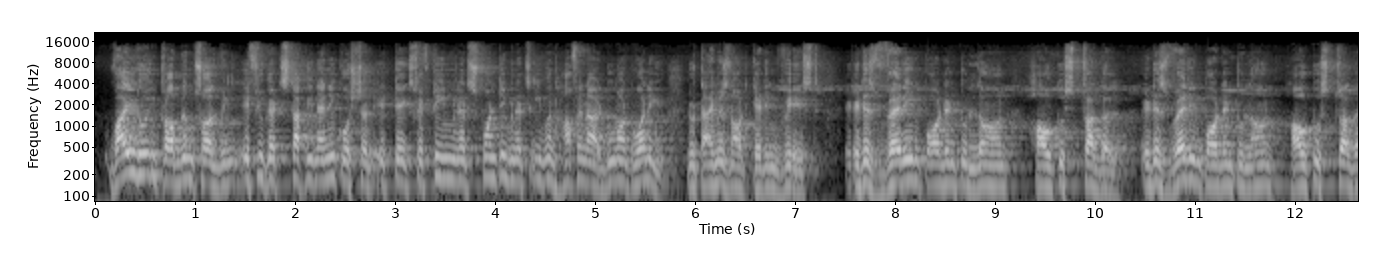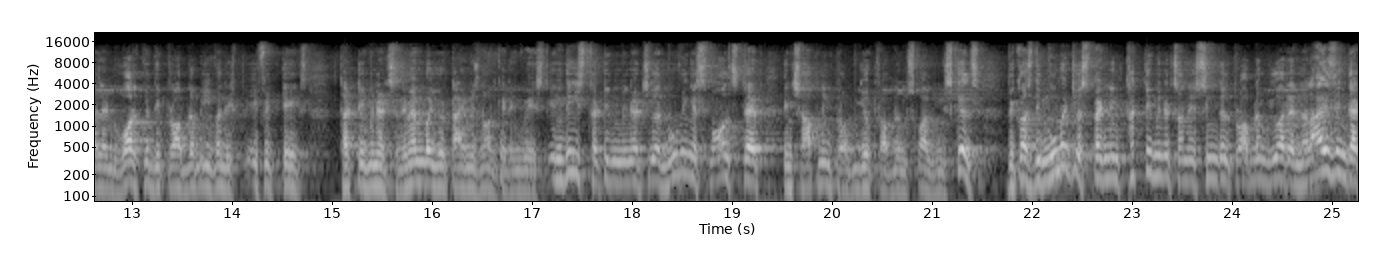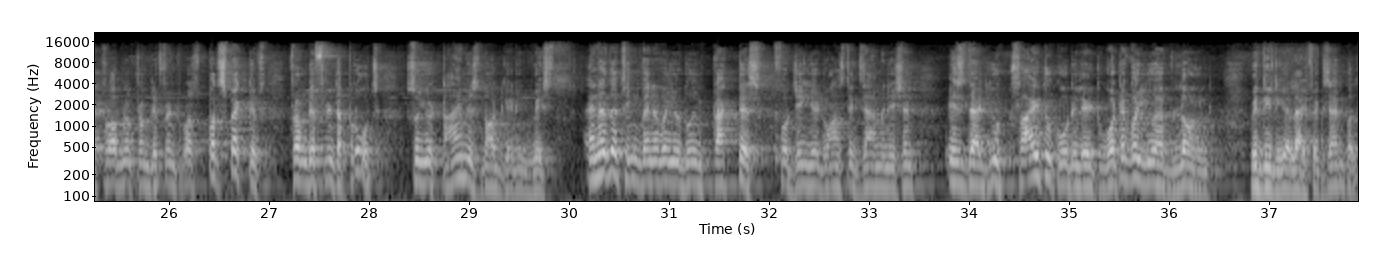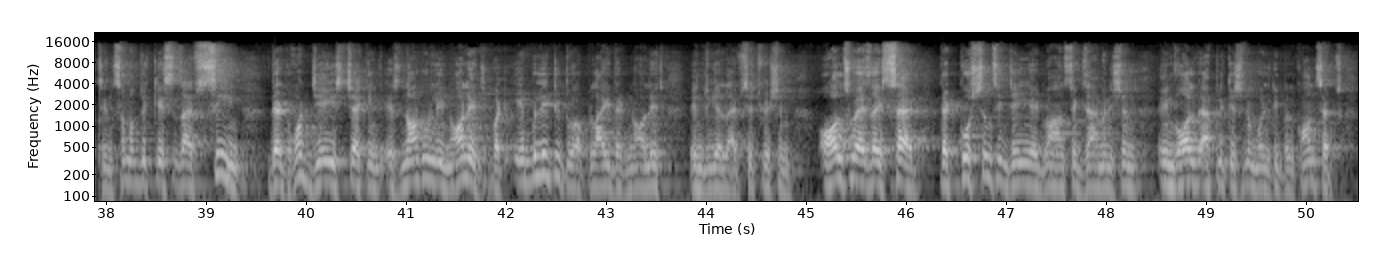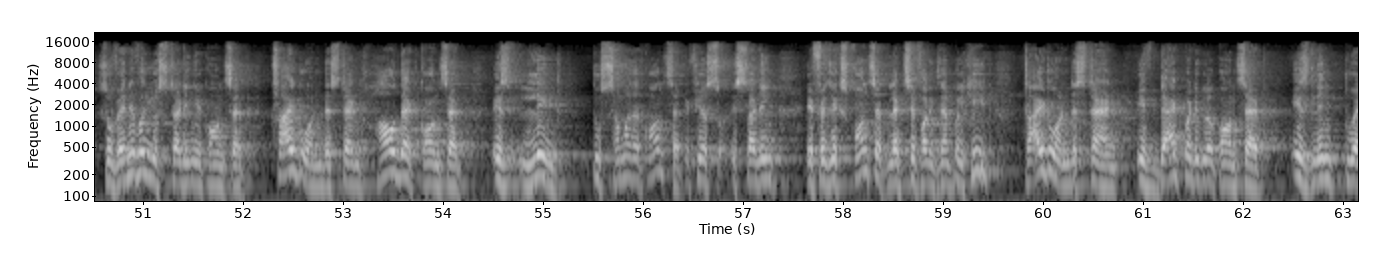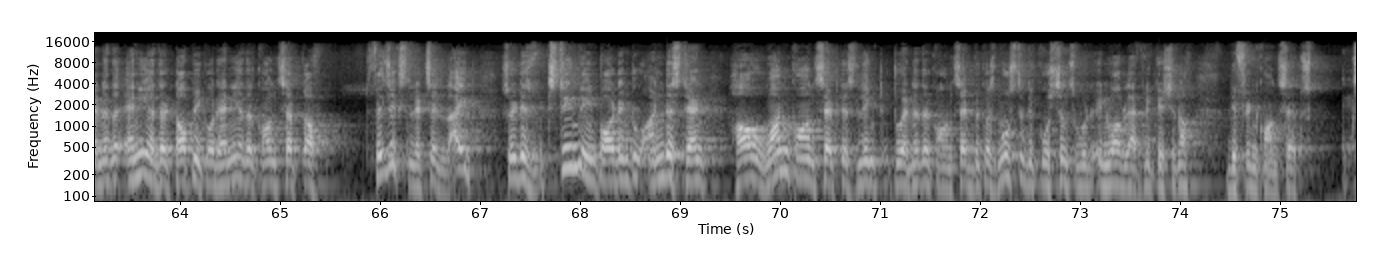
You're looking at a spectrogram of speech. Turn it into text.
while doing problem solving, if you get stuck in any question, it takes 15 minutes, 20 minutes, even half an hour. Do not worry, your time is not getting waste. It is very important to learn how to struggle. It is very important to learn how to struggle and work with the problem even if, if it takes 30 minutes. Remember your time is not getting wasted. In these 30 minutes, you are moving a small step in sharpening prob your problem solving skills. Because the moment you're spending 30 minutes on a single problem, you are analyzing that problem from different perspectives, from different approach. So your time is not getting wasted. Another thing whenever you're doing practice for JEE advanced examination is that you try to correlate whatever you have learned with the real life examples. In some of the cases I've seen that what JEE is checking is not only knowledge but ability to apply that knowledge in real life situation. Also as I said that questions in JEE advanced examination involve application of multiple concepts. So whenever you're studying a concept try to understand how that concept is linked to some other concept. If you're studying a physics concept, let's say for example heat, try to understand if that particular concept is linked to another any other topic or any other concept of physics, let's say light. So it is extremely important to understand how one concept is linked to another concept because most of the questions would involve application of different concepts.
